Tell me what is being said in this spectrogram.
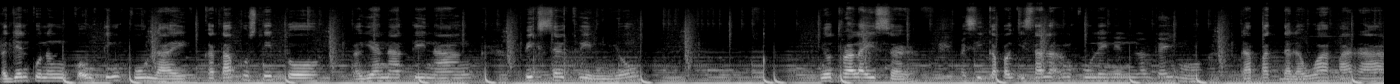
lagyan ko ng kaunting kulay. Katapos nito, lagyan natin ng fixer cream, yung neutralizer. Kasi kapag isa lang ang kulay na nilagay mo, dapat dalawa para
